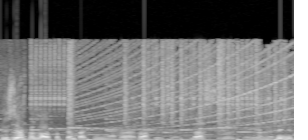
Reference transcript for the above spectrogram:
Пришлешь, пожалуйста, ВКонтакте меня, хорошо? Да? Денис.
